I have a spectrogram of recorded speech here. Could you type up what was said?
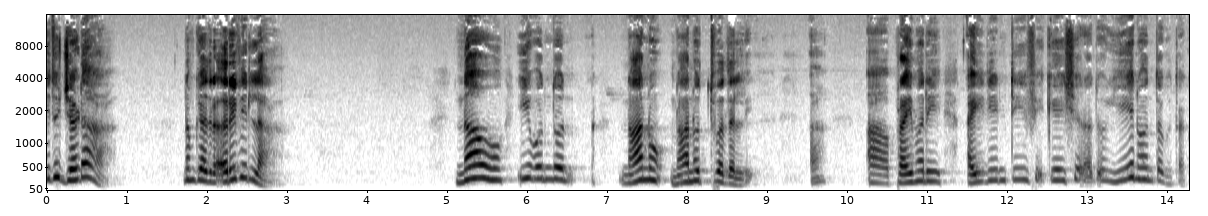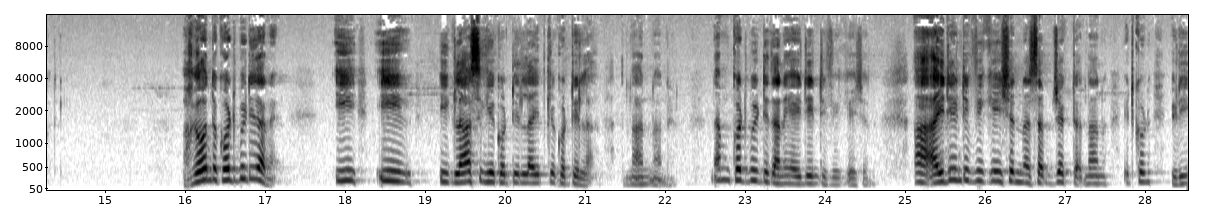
ಇದು ಜಡ. ನಮಗೆ ಅದರ ಅರಿವಿಲ್ಲ. ನಾವು ಈ ಒಂದು ನಾನು, ನಾನುತ್ವದಲ್ಲಿ, ಆ ಪ್ರೈಮರಿ ಐಡೆಂಟಿಫಿಕೇಶನ್ ಅದು ಏನು ಅಂತ ಗೊತ್ತಾಗೋದಿಲ್ಲ. ಭಗವಂತ ಕೊಟ್ಬಿಟ್ಟಿದ್ದಾನೆ. ಈ ಈ ಈ ಗ್ಲಾಸಿಗೆ ಕೊಟ್ಟಿಲ್ಲ, ಇದಕ್ಕೆ ಕೊಟ್ಟಿಲ್ಲ. ನಾನು ನಾನು ನಮ್ಗೆ ಕೊಟ್ಬಿಟ್ಟಿದ್ದಾನೆ ಐಡೆಂಟಿಫಿಕೇಷನ್ ಆ ಐಡೆಂಟಿಫಿಕೇಷನ್ನ ಸಬ್ಜೆಕ್ಟ್ ನಾನು ಇಟ್ಕೊಂಡು ಇಡೀ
